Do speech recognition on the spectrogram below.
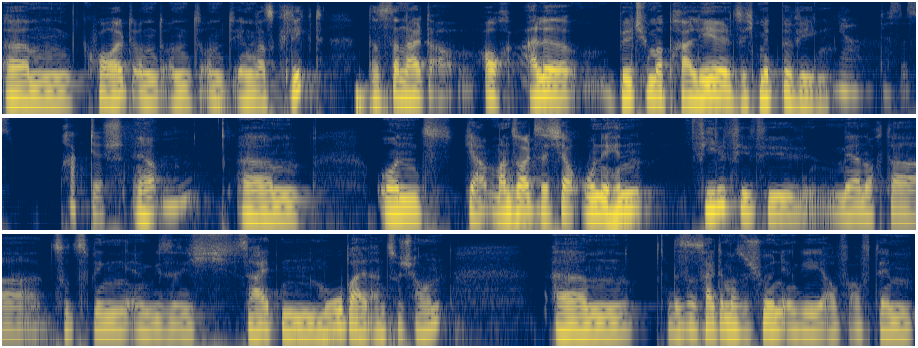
ähm, crawlt und, und, und irgendwas klickt, dass dann halt auch alle Bildschirme parallel sich mitbewegen. Ja, das ist praktisch. Ja. Mhm. Ähm, und ja, man sollte sich ja ohnehin viel, viel, viel mehr noch dazu zwingen, irgendwie sich Seiten mobile anzuschauen. Ähm, das ist halt immer so schön irgendwie auf, auf dem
